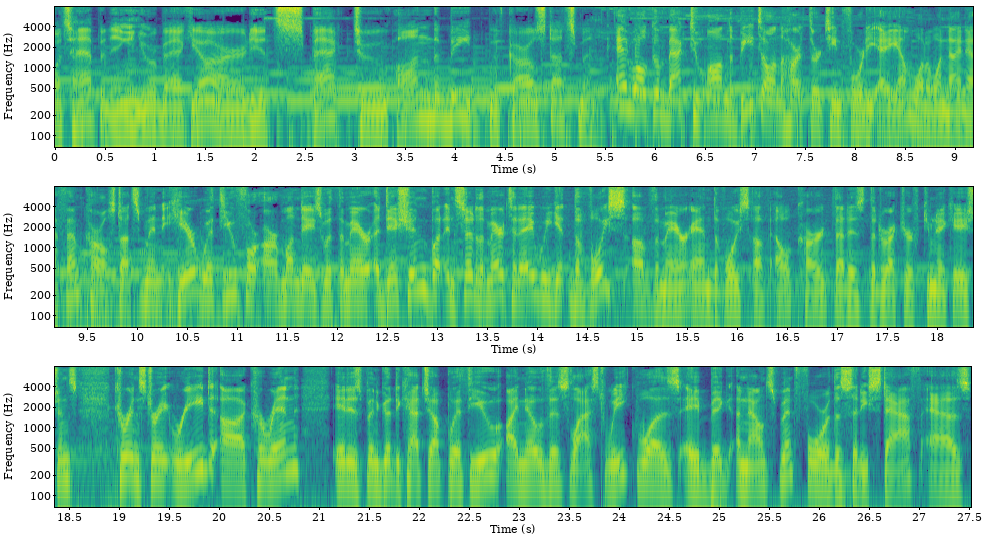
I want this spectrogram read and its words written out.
What's happening in your backyard, it's back to On the Beat with Carl Stutzman. And welcome back to On the Beat on the Heart 1340 AM, 1019 FM. Carl Stutzman here with you for our Mondays with the Mayor edition. But instead of the mayor today, we get the voice of the mayor and the voice of Elkhart. That is the Director of Communications, Corinne Straight Reed. Uh, Corinne, it has been good to catch up with you. I know this last week was a big announcement for the city staff as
